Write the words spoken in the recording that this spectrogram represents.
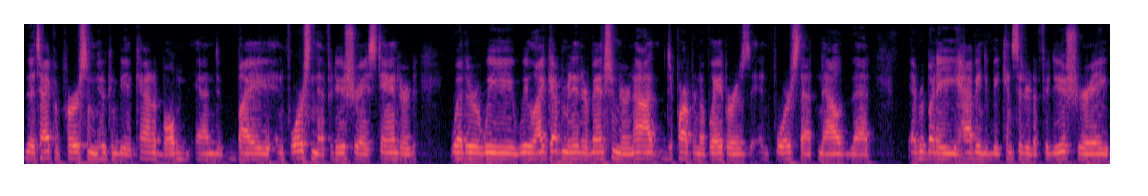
the type of person who can be accountable and by enforcing that fiduciary standard whether we we like government intervention or not department of labor has enforced that now that everybody having to be considered a fiduciary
